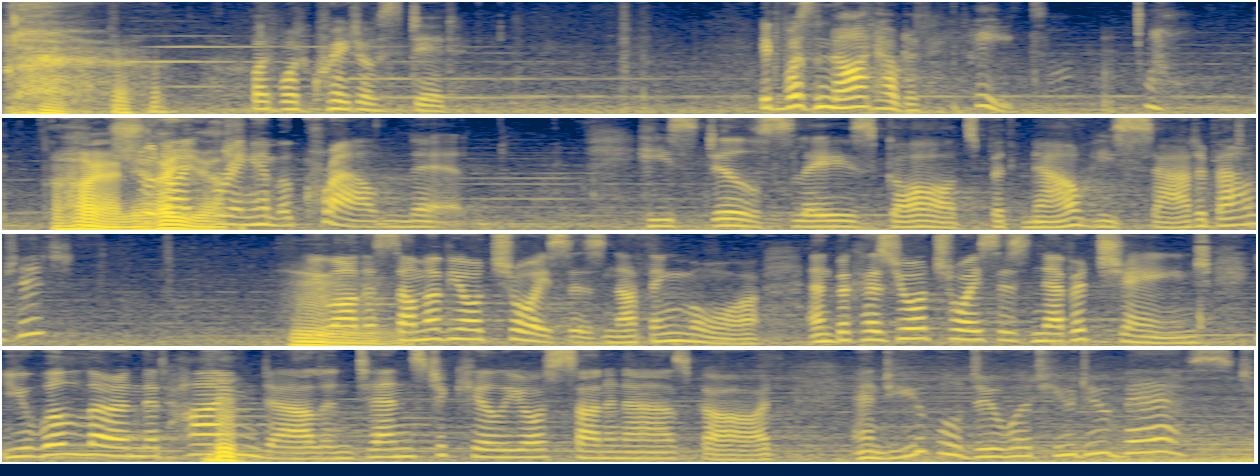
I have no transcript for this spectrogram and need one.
but what Kratos did, it was not out of hate. ها يعني Should I غير bring him a crown then? He still slays gods, but now he's sad about it? You are the sum of your choices, nothing more. And because your choices never change, you will learn that Heimdall intends to kill your son in Asgard, and you will do what you do best.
